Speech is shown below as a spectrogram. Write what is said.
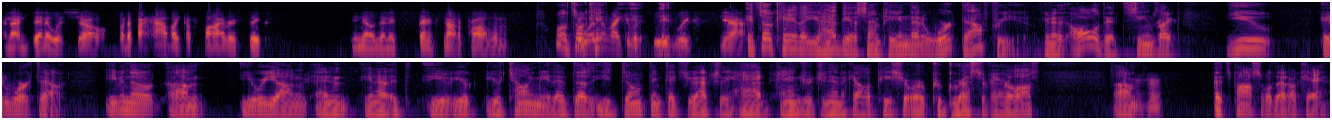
and then, then it would show. But if I have like a five or six, you know, then it's then it's not a problem. well, it's It okay. wasn't like it was easily. Yeah. it's okay that you had the SMP and that it worked out for you. You know, all of it seems like you it worked out, even though um, you were young and you know it, you, you're you're telling me that it doesn't. You don't think that you actually had androgenetic alopecia or progressive hair loss. Um, It's possible that okay,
